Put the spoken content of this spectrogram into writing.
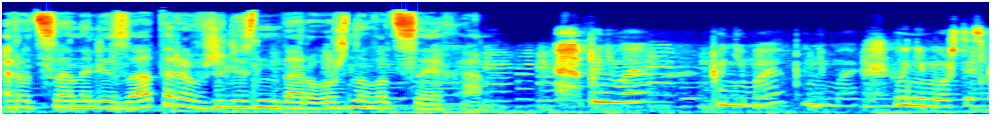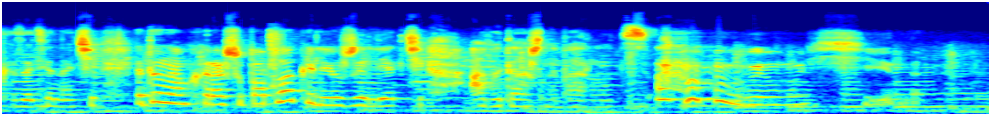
рационализаторов железнодорожного цеха. Понимаю, понимаю, понимаю. Вы не можете сказать иначе. Это нам хорошо поплакали, уже легче. А вы должны бороться. Вы мужчина.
